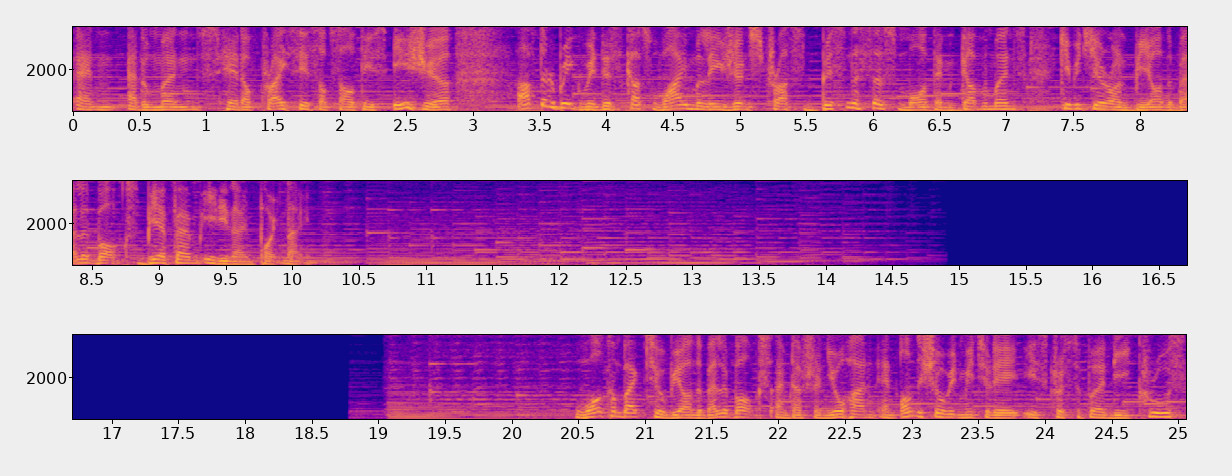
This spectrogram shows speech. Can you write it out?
and Edelman's Head of Crisis of Southeast Asia. After the break, we discuss why Malaysians trust businesses more than governments. Keep it here on Beyond the Ballot Box, BFM 89.9. Welcome back to Beyond the Ballot Box. I'm Darshan Johan, and on the show with me today is Christopher de Cruz.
